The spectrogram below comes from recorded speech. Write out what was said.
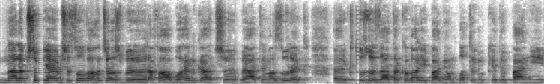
No ale przypomniałem się słowa chociażby Rafała Błochenka czy Beaty Mazurek, e, którzy zaatakowali panią po tym, kiedy pani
